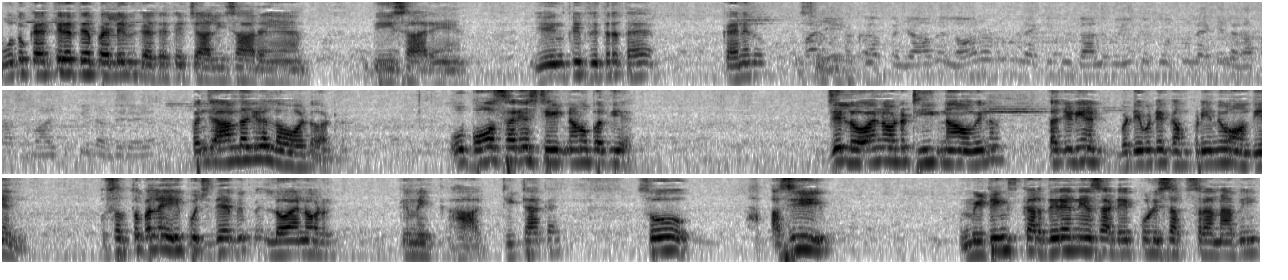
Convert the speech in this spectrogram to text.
वो तो कहते रहते हैं पहले भी कहते थे चालीस आ रहे हैं बीस आ रहे हैं। ये इनकी फितरत है कहने दो। पंजाब का जो लॉ एंड ऑर्डर ਉਹ ਬਹੁਤ ਸਾਰੀਆਂ ਸਟੇਟ ਨਾਲੋਂ ਵਧੀਆ ਹੈ। ਜੇ ਲਾਅ ਐਂਡ ਆਰਡਰ ਠੀਕ ਨਾ ਹੋਵੇ ਨਾ, ਤਾਂ ਜਿਹੜੀਆਂ ਵੱਡੀਆਂ ਵੱਡੀਆਂ ਕੰਪਨੀਆਂ ਨੇ ਉਹ ਆਉਂਦੀਆਂ ਨਹੀਂ। ਉਹ ਸਭ ਤੋਂ ਪਹਿਲਾਂ ਇਹੀ ਪੁੱਛਦੇ ਆ ਵੀ ਲਾਅ ਐਂਡ ਆਰਡਰ ਕਿਵੇਂ, ਹਾਂ, ਠੀਕ ਠਾਕ ਹੈ। ਸੋ ਅਸੀਂ ਮੀਟਿੰਗਸ ਕਰਦੇ ਰਹਿੰਦੇ ਹਾਂ ਸਾਡੇ ਪੁਲਿਸ ਅਫਸਰਾਂ ਨਾਲ ਵੀ।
